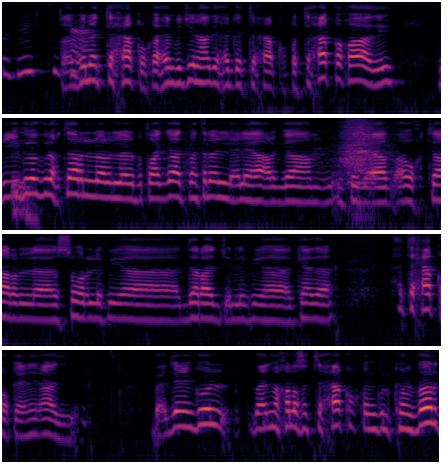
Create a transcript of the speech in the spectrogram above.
صديقتي طيب هنا التحقق الحين بيجينا هذه حق التحقق التحقق هذه يقول يقول اختار ال- ال- البطاقات مثلا اللي عليها أرقام تبعض أو اختار الصور اللي فيها درج اللي فيها كذا. التحقق يعني عادي. بعدين نقول بعد ما خلص التحقق نقول convert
